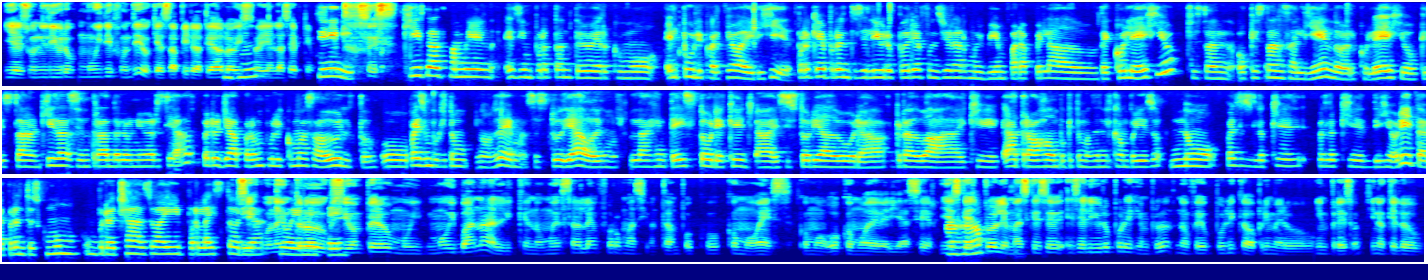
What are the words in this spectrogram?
Y es un libro muy difundido, que hasta pirateado lo he visto ahí en la séptima. Sí. Entonces, Quizás también es importante ver como el público al que va dirigido, porque de pronto ese libro podría funcionar muy bien para pelados de colegio que están o que están saliendo del colegio o que están quizás entrando a la universidad, pero ya para un público más adulto o pues un poquito, no sé, más estudiado, digamos, la gente de historia que ya es historiadora graduada y que ha trabajado un poquito más en el campo y eso, no, pues es lo que, pues lo que dije ahorita, de pronto es como un, un brochazo ahí por la sí, historia una que obviamente... introducción, pero muy, muy banal y que no muestra la información tampoco como es, como, o como debería ser. Y es que Ajá. el problema es que ese, ese libro, por ejemplo, no fue publicado primero impreso, sino que lo,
